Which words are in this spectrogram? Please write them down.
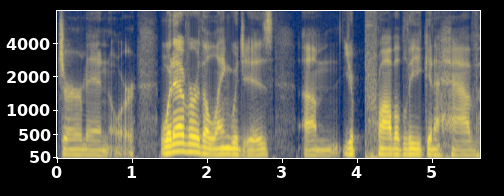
German or whatever the language is, um, you're probably going to have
